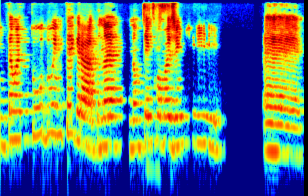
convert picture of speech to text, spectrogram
Então, é tudo integrado, né? Não tem como a gente é,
